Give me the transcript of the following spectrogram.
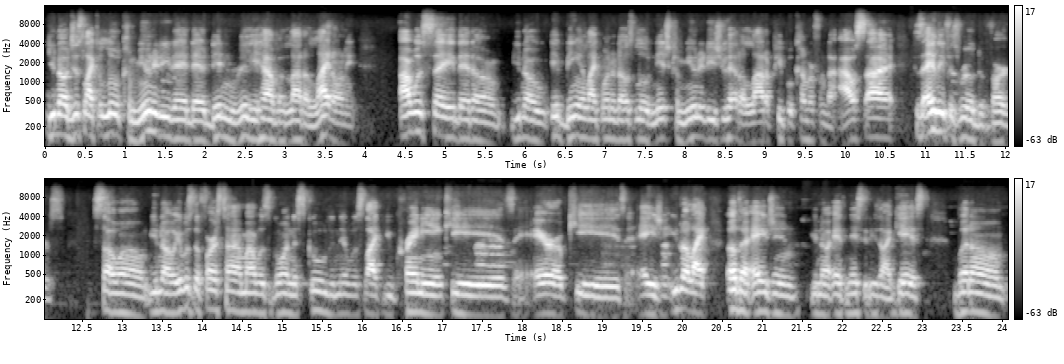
you know, just like a little community that that didn't really have a lot of light on it. I would say that um, you know, it being like one of those little niche communities, you had a lot of people coming from the outside because Alief is real diverse. So um, you know, it was the first time I was going to school and it was like Ukrainian kids and Arab kids and Asian, you know, like other Asian, you know, ethnicities, I guess. But um,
